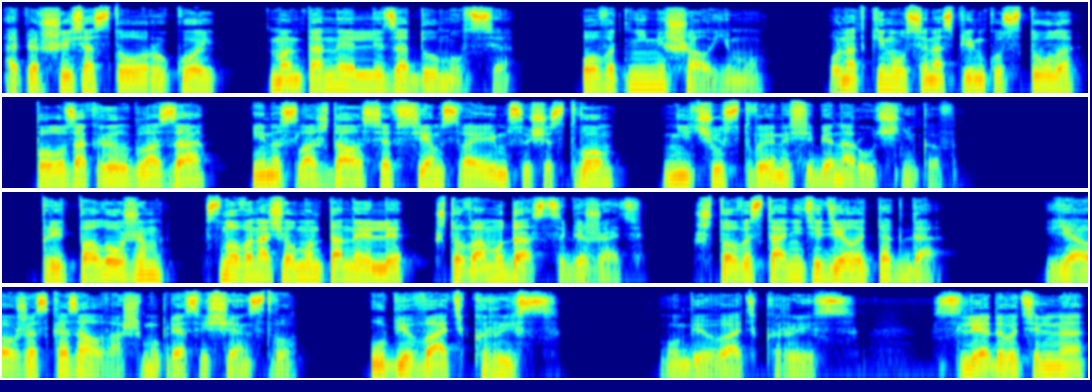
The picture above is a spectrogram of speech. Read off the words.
Опершись о стол рукой, Монтанелли задумался. Овод не мешал ему. Он откинулся на спинку стула, полузакрыл глаза и наслаждался всем своим существом, не чувствуя на себе наручников. Предположим, Снова начал Монтанелли, что вам удастся бежать. Что вы станете делать тогда? Я уже сказал вашему преосвященству. Убивать крыс. Убивать крыс. Следовательно,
